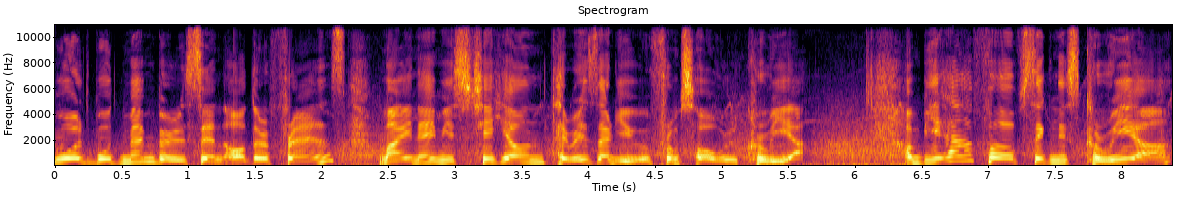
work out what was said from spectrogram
World Board members and other friends, my name is Chihyun Teresa Liu from Seoul, Korea. On behalf of SIGNIS Korea,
